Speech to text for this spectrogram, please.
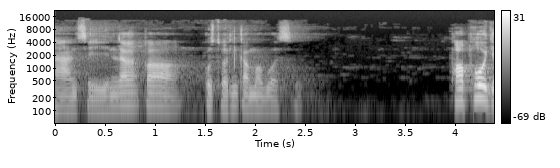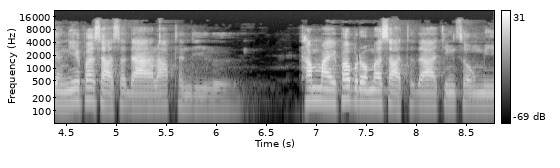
ทานศีลแล้วก็กุศลกรรมบทสิพอพูดอย่างนี้พระศาสดารับทันทีเลยทำไมพระบรมศาสดาจึงทรงมี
